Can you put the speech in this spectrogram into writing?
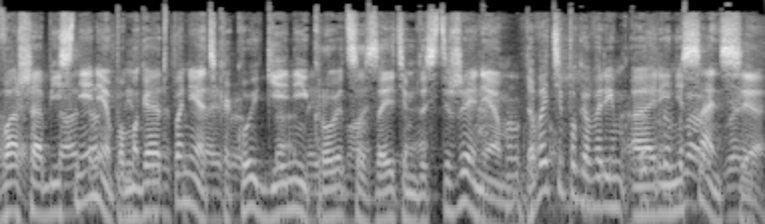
Ваше объяснение помогает понять, какой гений кроется за этим достижением. Давайте поговорим о Ренессансе.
